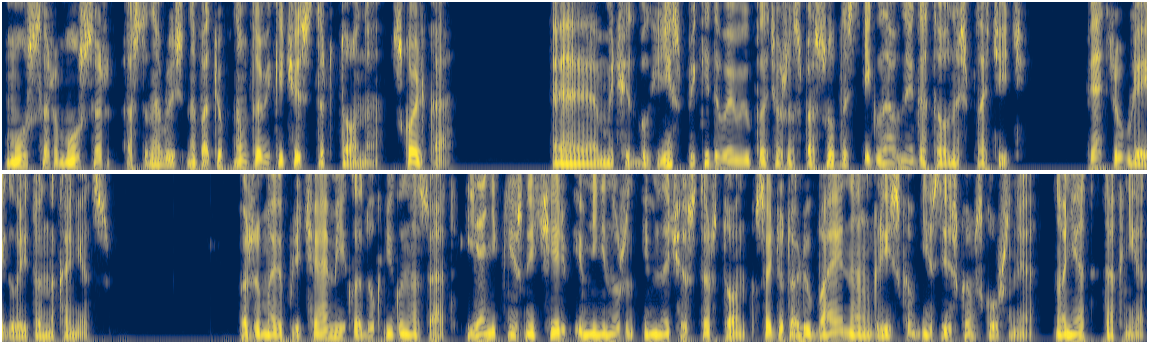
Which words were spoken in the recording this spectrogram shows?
Мусор, мусор. Останавливаюсь на потрепанном томике Честертона. Сколько? Э мычит букинист, прикидывая мою платежеспособность и, главное, готовность платить. «Пять рублей», — говорит он наконец. Пожимаю плечами и кладу книгу назад. Я не книжный червь, и мне не нужен именно Честертон. Сойдет любая на английском, не слишком скучная. Но нет, так нет.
